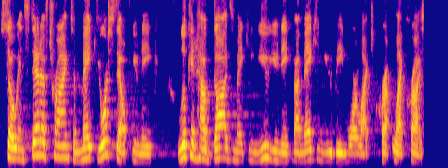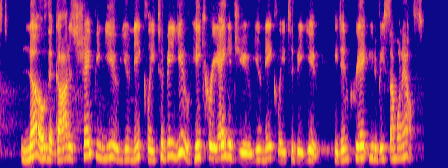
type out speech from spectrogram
So instead of trying to make yourself unique, look at how God's making you unique by making you be more like like Christ. Know that God is shaping you uniquely to be you. He created you uniquely to be you. He didn't create you to be someone else.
